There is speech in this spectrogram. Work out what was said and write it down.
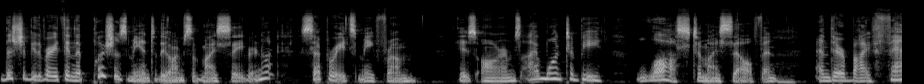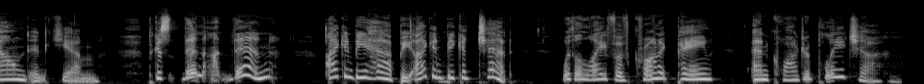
this should be the very thing that pushes me into the arms of my Savior, not separates me from his arms. I want to be lost to myself and, mm. and thereby found in him. Because then, then I can be happy. I can be content with a life of chronic pain and quadriplegia. Mm.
